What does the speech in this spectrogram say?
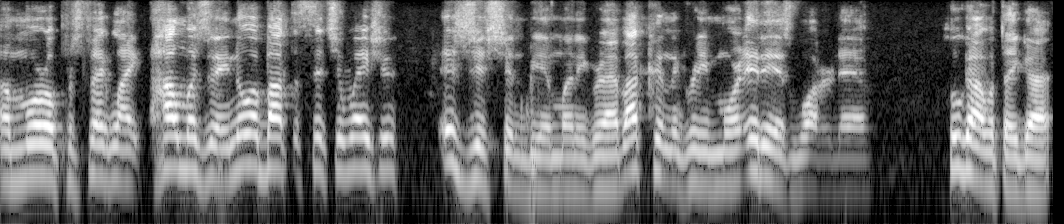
a moral perspective. Like, how much do they know about the situation? It just shouldn't be a money grab. I couldn't agree more. It is watered down. Who got what they got?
